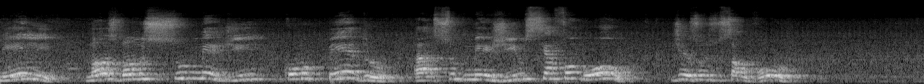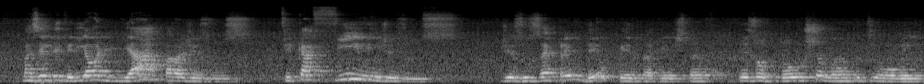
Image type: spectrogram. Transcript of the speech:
nele, nós vamos submergir como Pedro ah, submergiu, se afogou. Jesus o salvou. Mas ele deveria olhar para Jesus, ficar firme em Jesus. Jesus repreendeu Pedro naquele instante, exortou-o chamando de homem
